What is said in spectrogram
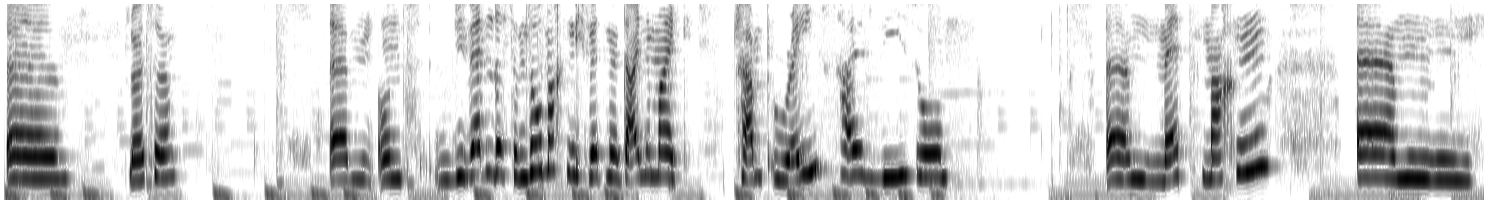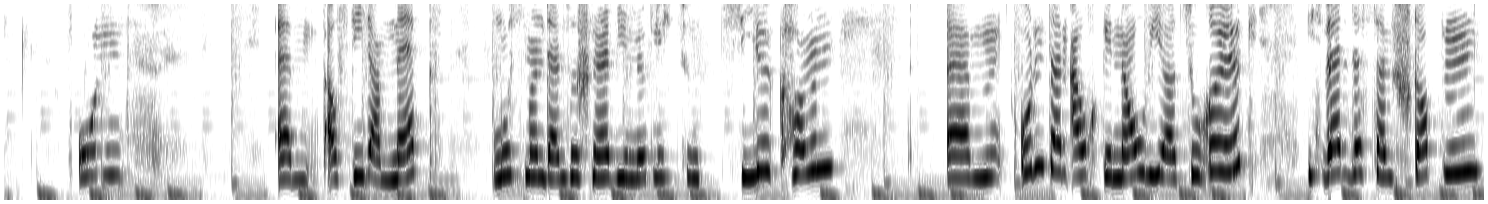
äh, Leute, ähm, und wir werden das dann so machen. Ich werde eine Dynamite Jump Race halt wie so ähm, Map machen. Ähm, und ähm, auf dieser Map muss man dann so schnell wie möglich zum Ziel kommen. Ähm, und dann auch genau wieder zurück. Ich werde das dann stoppen.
